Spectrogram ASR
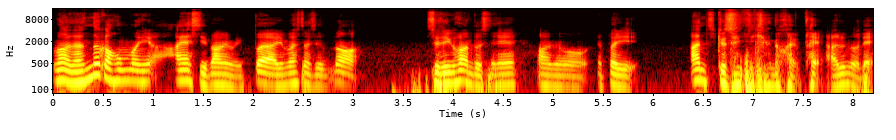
まあ、何度かほんまに怪しい場面もいっぱいありましたし、まあ、セリフファンとしてね、あのー、やっぱり、アンチ巨人的なのがやっぱりあるので、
